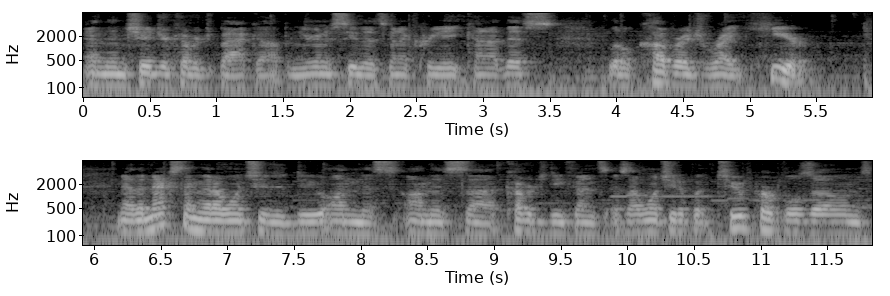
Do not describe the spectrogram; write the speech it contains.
and then shade your coverage back up. And you're going to see that it's going to create kind of this little coverage right here. Now the next thing that I want you to do on this on this uh, coverage defense is I want you to put two purple zones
